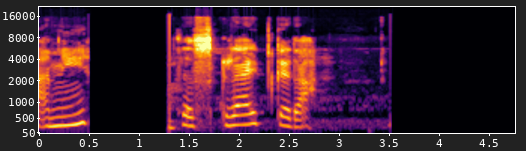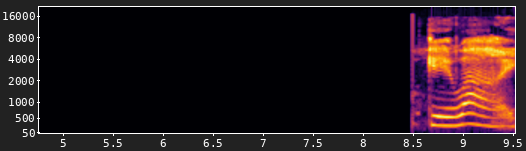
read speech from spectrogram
आणि सबस्क्राईब करा. Okay bye.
